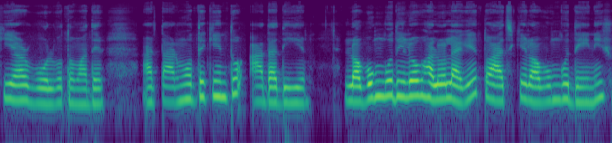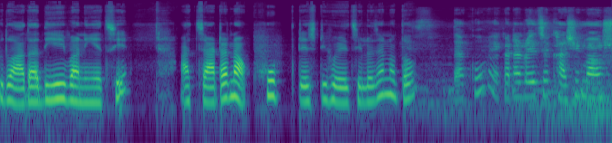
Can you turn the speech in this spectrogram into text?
কি আর বলব তোমাদের? আর তার মধ্যে কিন্তু আদা দিয়ে। লবঙ্গ দিলেও ভালো লাগে তো আজকে লবঙ্গ দিইনি শুধু আদা দিয়েই বানিয়েছি। আর চাটা না খুব টেস্টি হয়েছিল, জানো তো? দেখো, এখানে রয়েছে খাসির মাংস,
